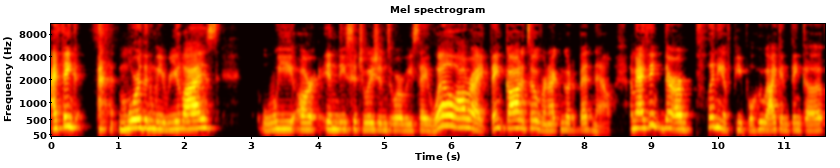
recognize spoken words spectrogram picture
I think more than we realize, we are in these situations where we say, Well, all right, thank God it's over and I can go to bed now. I mean, I think there are plenty of people who I can think of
